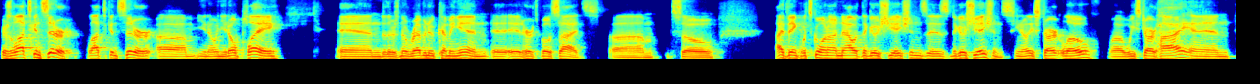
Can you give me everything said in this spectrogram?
there's a lot to consider, a lot to consider. Um, you know, when you don't play and there's no revenue coming in, it, it hurts both sides. Um, so I think what's going on now with negotiations is negotiations. You know, they start low, uh, we start high, and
